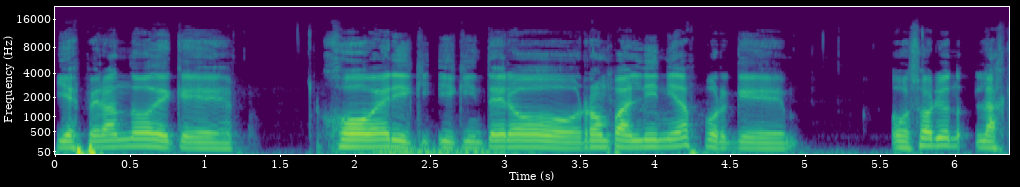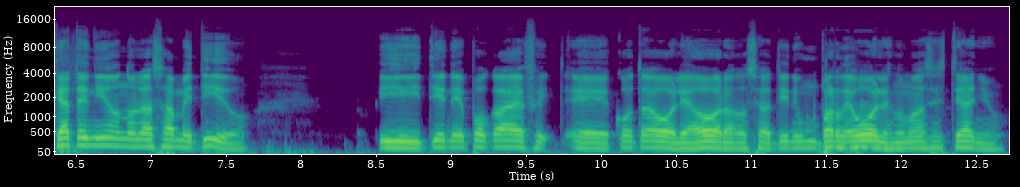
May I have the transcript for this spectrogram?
y esperando de que Hover y Quintero rompan líneas porque Osorio las que ha tenido no las ha metido. Y tiene poca eh, cota goleadora, o sea, tiene un par de goles nomás este año.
